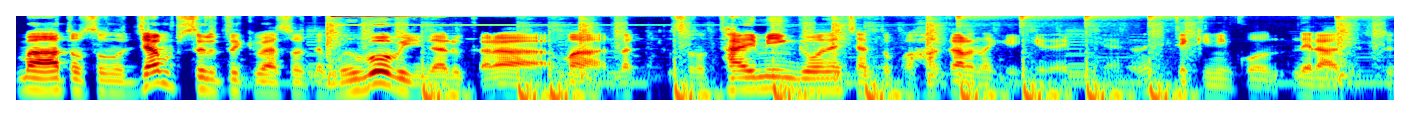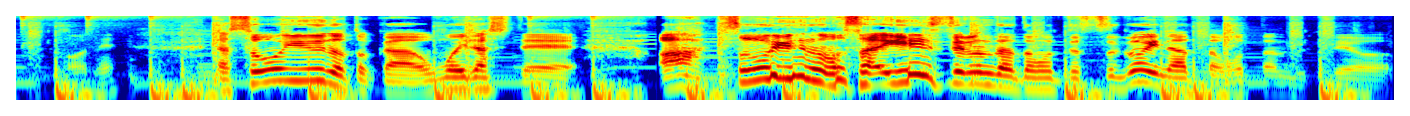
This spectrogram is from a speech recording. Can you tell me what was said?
まあ、あとそのジャンプするときはそうやって無防備になるから、まあ、なんかそのタイミングをね、ちゃんとこう測らなきゃいけないみたいなね。敵にこう狙われるときとかはね。だそういうのとか思い出して、あ、そういうのを再現してるんだと思ってすごいなと思ったんですよ。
